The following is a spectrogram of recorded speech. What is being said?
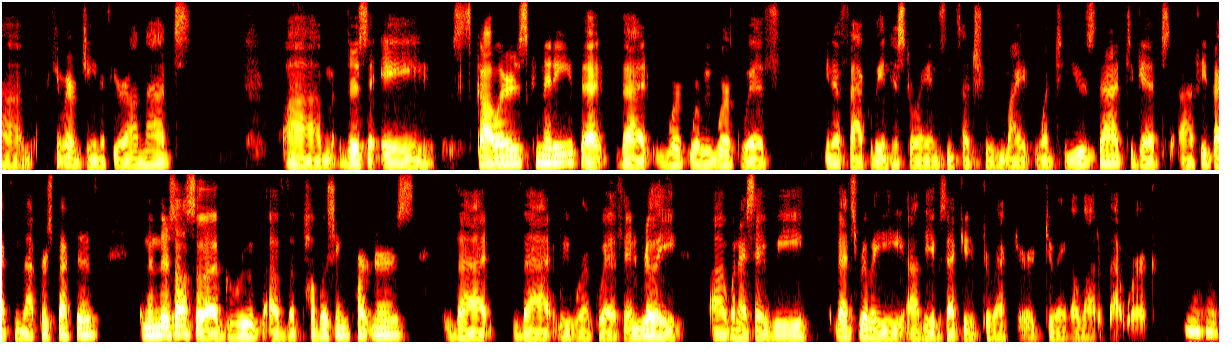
Um, I can't remember Jean if you're on that. Um, there's a scholars committee that that work where we work with you know, faculty and historians and such who might want to use that to get uh, feedback from that perspective. And then there's also a group of the publishing partners that that we work with. And really, uh, when I say we, that's really uh, the executive director doing a lot of that work. Mhm.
